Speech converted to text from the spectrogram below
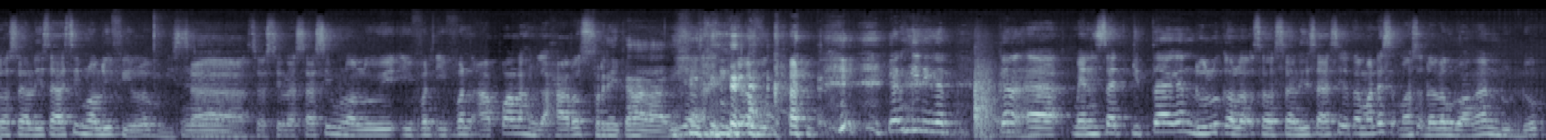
sosialisasi melalui film bisa Hmm. sosialisasi melalui event-event apalah nggak harus Pernikahan. Iya, enggak bukan. Kan gini kan, kan eh, mindset kita kan dulu kalau sosialisasi otomatis masuk dalam ruangan duduk,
